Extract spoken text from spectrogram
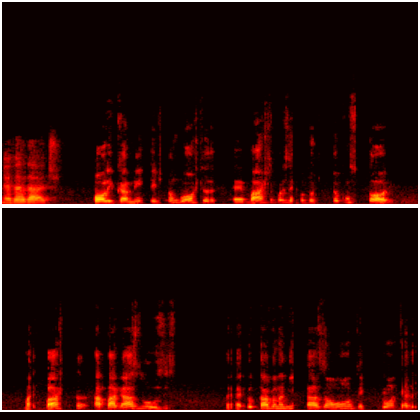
é verdade. Policamente, a gente não gosta. É, basta, por exemplo, eu estou aqui no meu consultório, mas basta apagar as luzes. Né? Eu estava na minha casa ontem, uma queda de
